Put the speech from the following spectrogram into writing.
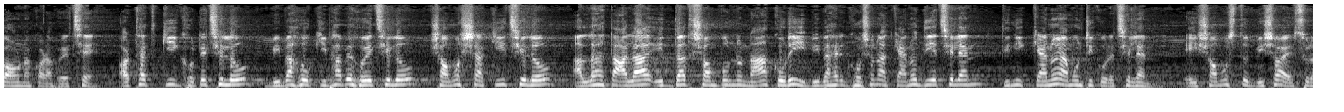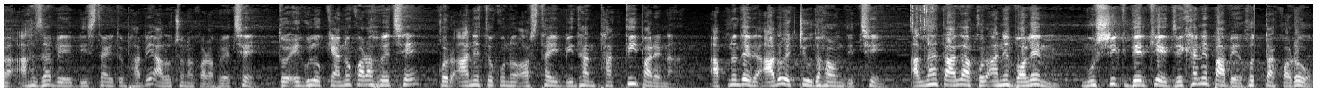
বর্ণনা করা হয়েছে। অর্থাৎ কি ঘটেছিল, বিবাহ কীভাবে হয়েছিল, সমস্যা কি ছিল, আল্লাহ তালা ইদ্দাত সম্পন্ন না করেই বিবাহের ঘোষণা কেন দিয়েছিলেন, তিনি কেন এমনটি করেছিলেন, এই সমস্ত বিষয় সুরা আহজাবে বিস্তারিতভাবে আলোচনা করা হয়েছে। তো এগুলো কেন করা হয়েছে? কোরআনে তো কোনো অস্থায়ী বিধান থাকতেই পারে না। আপনাদের আরও একটি উদাহরণ দিচ্ছি। আল্লাহ তাআলা কোরআনে বলেন, মুশরিকদেরকে যেখানে পাবে হত্যা করো,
